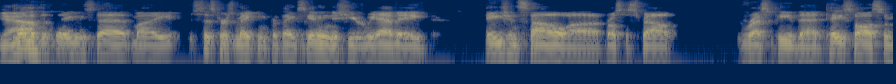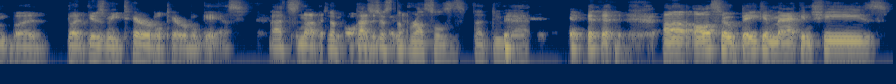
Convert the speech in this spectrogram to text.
one of the things that my sister's making for Thanksgiving this year. We have a Asian style uh, Brussels sprout recipe that tastes awesome, but but gives me terrible, terrible gas. That's Not that the, that's just the. Brussels that do that. uh, also, bacon mac and cheese,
